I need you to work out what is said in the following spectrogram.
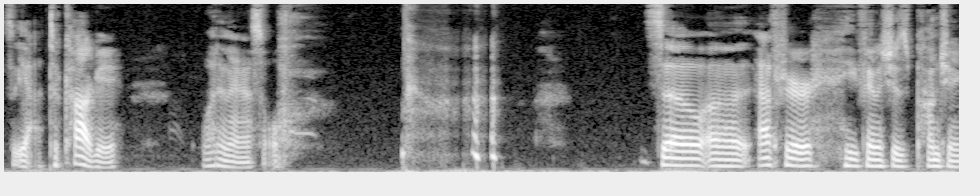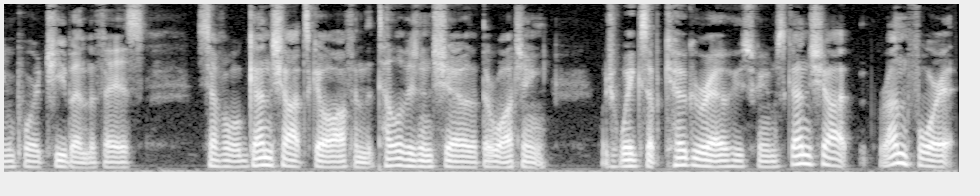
So yeah, Takagi, what an asshole. so uh, after he finishes punching poor Chiba in the face, several gunshots go off in the television show that they're watching, which wakes up Kogoro, who screams "Gunshot! Run for it!"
